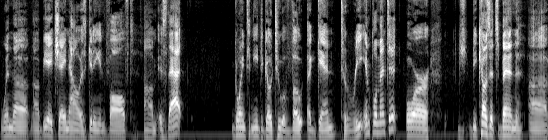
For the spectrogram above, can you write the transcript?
when the uh, BHA now is getting involved, um, is that going to need to go to a vote again to re-implement it, or because it's been uh,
